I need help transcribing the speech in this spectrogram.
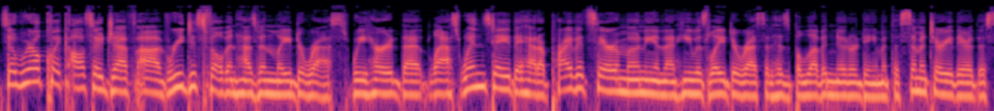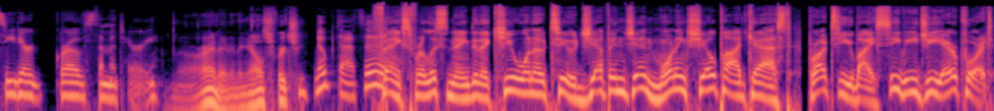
So, real quick, also, Jeff, uh, Regis Philbin has been laid to rest. We heard that last Wednesday they had a private ceremony and that he was laid to rest at his beloved Notre Dame at the cemetery there, the Cedar Grove Cemetery. All right. Anything else, Richie? Nope, that's it. Thanks for listening to the Q102 Jeff and Jen Morning Show podcast, brought to you by CVG Airport.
